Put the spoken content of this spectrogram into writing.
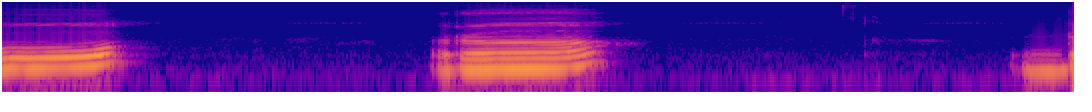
ओ र ड.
